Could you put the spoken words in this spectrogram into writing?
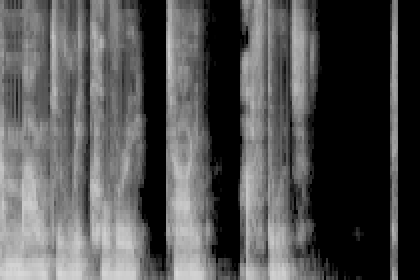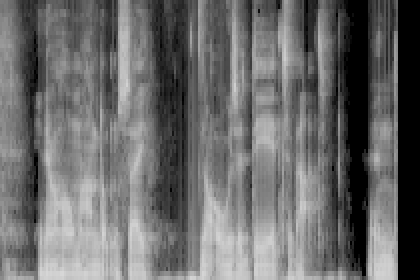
amount of recovery time afterwards. You know, I hold my hand up and say, not always adhered to that. And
